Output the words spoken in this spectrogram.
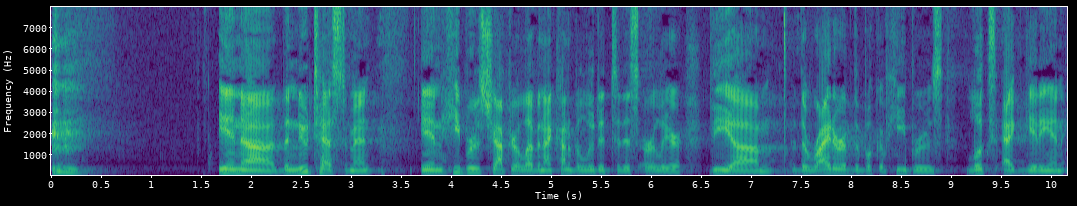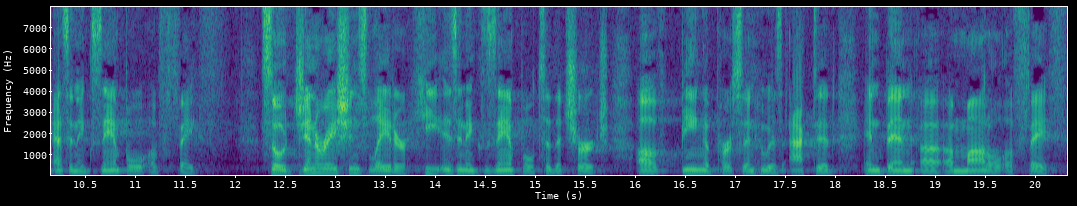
in uh, the New Testament, in Hebrews chapter 11, I kind of alluded to this earlier. The, um, the writer of the book of Hebrews looks at Gideon as an example of faith. So, generations later, he is an example to the church of being a person who has acted and been a, a model of faith.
